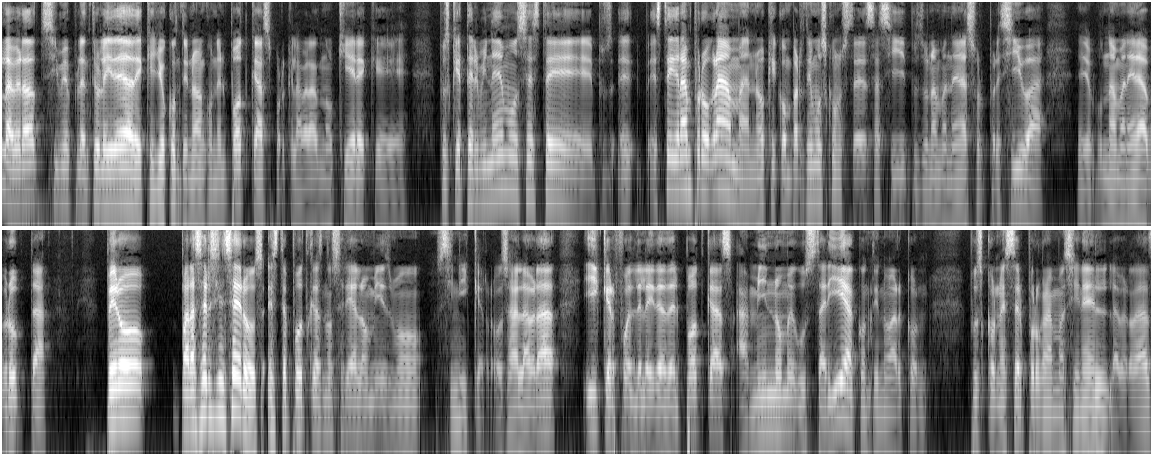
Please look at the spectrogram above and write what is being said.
la verdad sí me planteó la idea de que yo continuara con el podcast porque la verdad no quiere que pues que terminemos este, pues, eh, este gran programa, ¿no? Que compartimos con ustedes así, pues de una manera sorpresiva, de una manera abrupta. Pero, para ser sinceros, este podcast no sería lo mismo sin Iker. O sea, la verdad, Iker fue el de la idea del podcast. A mí no me gustaría continuar con, pues con este programa sin él, la verdad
